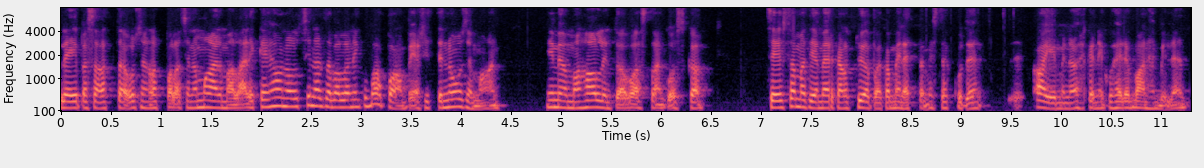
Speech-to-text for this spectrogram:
leipä saattaa usein olla palasina maailmalla. Eli he on ollut sillä tavalla niin kuin vapaampia sitten nousemaan nimenomaan hallintoa vastaan, koska se ei ole saman tien merkannut työpaikan menettämistä, kuten aiemmin on ehkä niin kuin heidän vanhemmilleen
